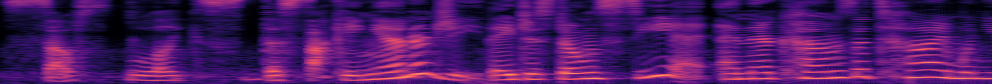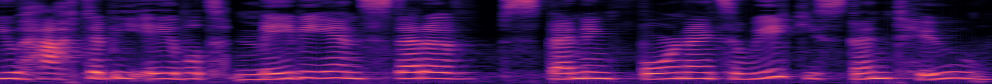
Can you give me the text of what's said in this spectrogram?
self like the sucking energy. They just don't see it. And there comes a time when you have to be able to maybe instead of spending 4 nights a week, you spend 2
